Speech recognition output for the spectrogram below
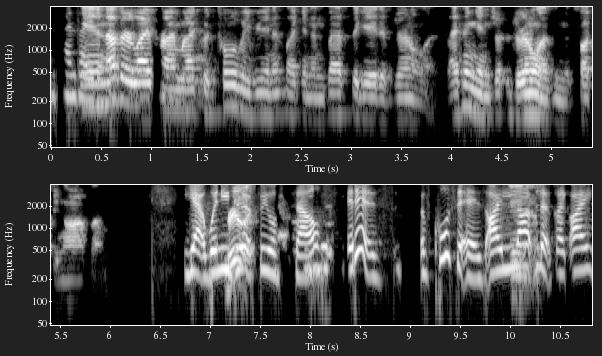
Depends in do it. another lifetime, I could totally be in it like an investigative journalist. I think in journalism is fucking awesome. Yeah, when you do it for yourself, it is. Of course, it is. I love. Yeah. Look, like I,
